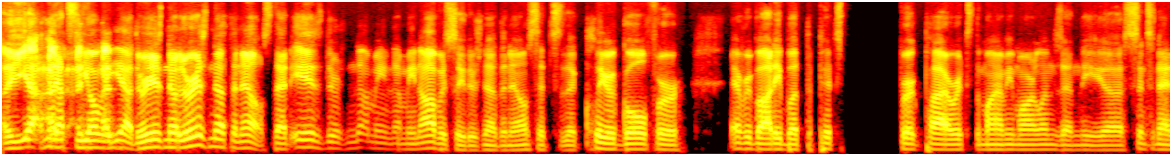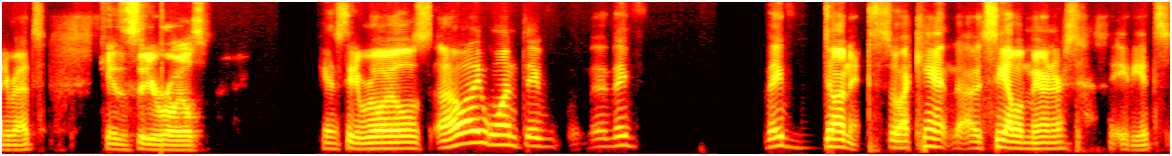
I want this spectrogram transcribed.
Uh, yeah, I mean, that's I- the only. I- yeah, there is no, there is nothing else. That is, there's no. I mean, I mean, obviously, there's nothing else. That's the clear goal for everybody but the Pittsburgh Pirates, the Miami Marlins, and the uh, Cincinnati Reds, Kansas City Royals. Kansas City Royals. Oh, well, they won. They've they've they've done it. So I can't. Uh, Seattle Mariners, idiots.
